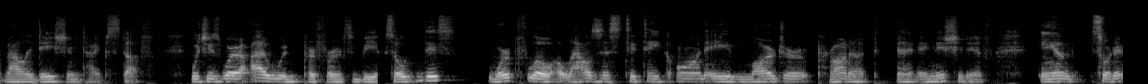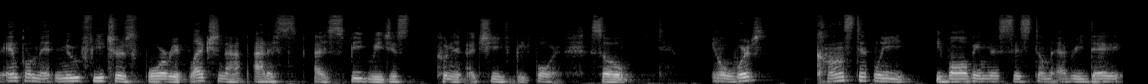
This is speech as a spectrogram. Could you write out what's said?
validation type stuff, which is where I would prefer to be. So this workflow allows us to take on a larger product uh, initiative and sort of implement new features for reflection app at a, a speed we just couldn't achieve before. So you know, we're constantly evolving this system every day.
